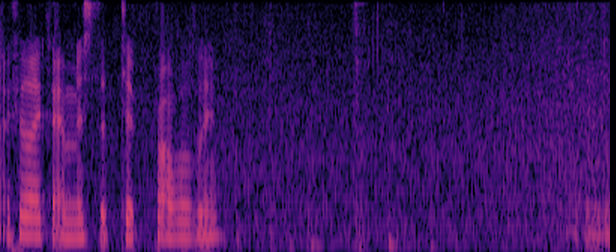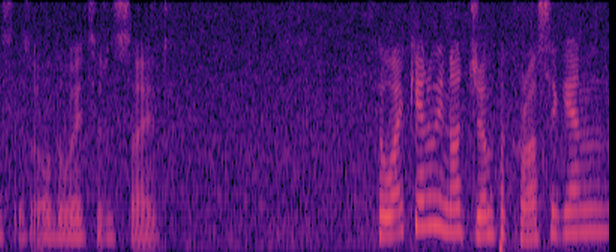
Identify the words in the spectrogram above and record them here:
I feel like I missed the tip probably. Yeah, this is all the way to the side. So why can't we not jump across again?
